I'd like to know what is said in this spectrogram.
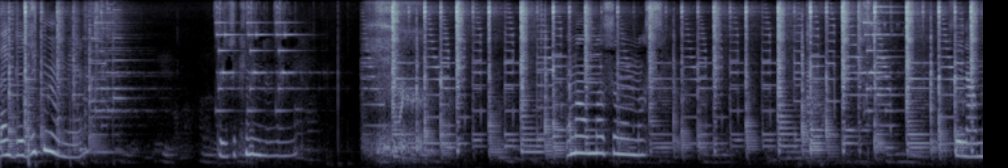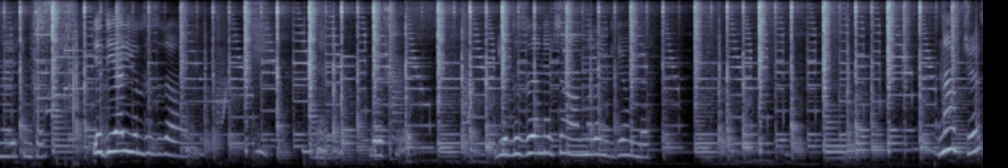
Ben gözükmüyorum ya. Gözükmüyor. Onu almazsam olmaz. Selamünaleyküm kız. Ya diğer yıldızı da alalım. Boş ver. Yıldızların hepsini almadan gidiyorum da. Ne yapacağız?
